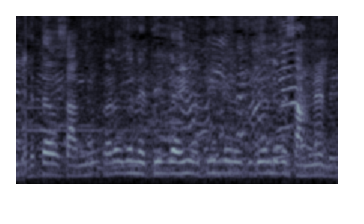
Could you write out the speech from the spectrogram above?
अरे तो सामने खड़े जो नेतिल जाही होती ले वीडियो ले सामने ले।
